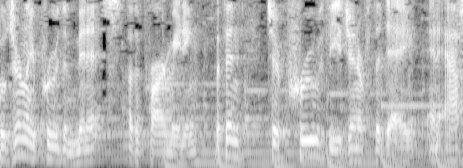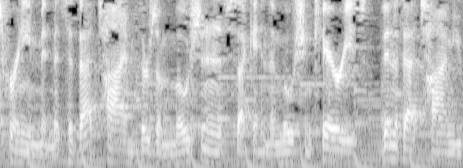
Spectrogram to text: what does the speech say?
will generally approve the minutes of the prior meeting, but then to approve the agenda for the day and ask for any amendments. At that time, there's a motion and a second, and the motion carries. Then at that time, you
